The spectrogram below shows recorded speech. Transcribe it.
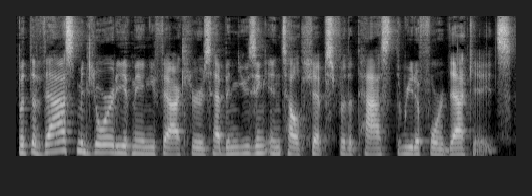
but the vast majority of manufacturers have been using Intel chips for the past three to four decades.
